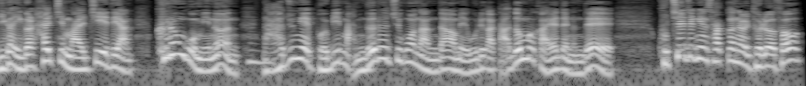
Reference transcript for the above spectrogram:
네가 이걸 할지 말지에 대한 그런 고민은 음. 나중에 법이 만들어지고 난 다음에 우리가 다듬어 가야 되는데 구체적인 사건을 들어서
